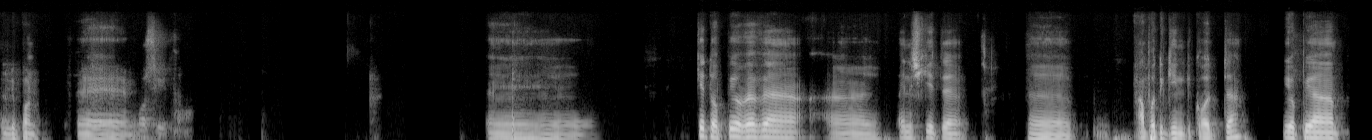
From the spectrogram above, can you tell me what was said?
Λοιπόν, ε, ε, και το οποίο βέβαια ε, ενισχύεται ε, από την κινητικότητα, η οποία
